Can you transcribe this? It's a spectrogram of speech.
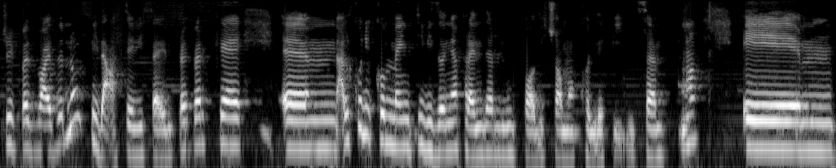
TripAdvisor, non fidatevi sempre perché ehm, alcuni commenti bisogna prenderli un po' diciamo con le pinze. No? E, ehm,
